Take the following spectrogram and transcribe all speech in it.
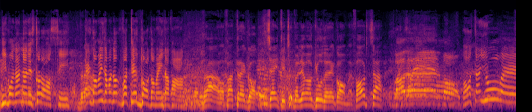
di buon anno a Nesto Rossi. Bravo. Che domenica quando fa tre gol domenica fa. Bravo, fa tre gol. Senti, vogliamo chiudere come? Forza? Palermo. Forza Juve!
